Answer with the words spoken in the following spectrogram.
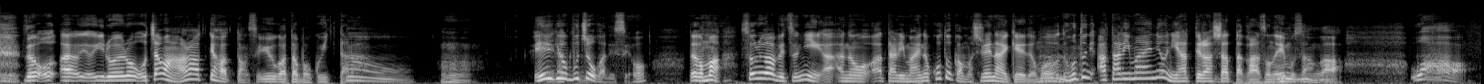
そういろいろお茶碗洗ってはったんですよ。夕方僕行ったら、うん。うん、営業部長がですよ。だからまあそれは別にああの当たり前のことかもしれないけれども、うん。本当に当たり前のようにやってらっしゃったからその M さんが、わあ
